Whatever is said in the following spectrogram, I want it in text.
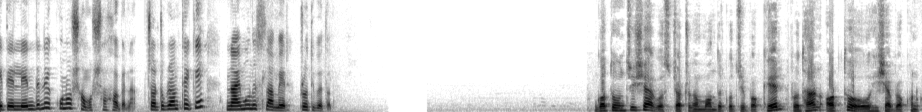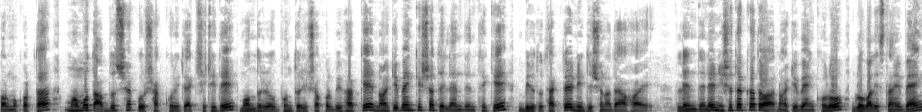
এতে লেনদেনে কোনো সমস্যা হবে না। চট্টগ্রাম থেকে নাইমুল ইসলামের প্রতিবেদন। গত উনত্রিশে আগস্ট চট্টগ্রাম বন্দর কর্তৃপক্ষের প্রধান অর্থ ও হিসাব রক্ষণ কর্মকর্তা মোহাম্মদ আব্দুল শাকুর স্বাক্ষরিত এক চিঠিতে বন্দরের অভ্যন্তরীণ সকল বিভাগকে নয়টি ব্যাংকের সাথে লেনদেন থেকে বিরত থাকতে নির্দেশনা দেওয়া হয়। লেনদেনে নিষেধাজ্ঞা দেওয়া নয়টি ব্যাংক হল global Islami bank,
